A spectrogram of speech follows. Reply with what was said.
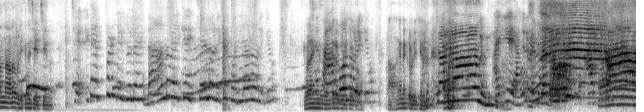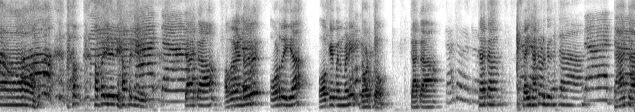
എന്നാണോ വിളിക്കുന്നത് ചേച്ചിന്ന് ചേ- ഇത് എപ്പോഴും കേൾക്കൂലേ ഡാന്ന് വിളിക്കും? ഇച്ചേന്ന് വിളിക്കും കുഞ്ഞാന്ന് വിളിക്കും. ഇവിടെ പിന്നെ എന്തെങ്കിലും സാമ്പോന്ന് വിളിക്കും വിളിക്കും. ആ അങ്ങനെയൊക്കെ വിളിക്കും. അയ്യേ അങ്ങനെ. അപ്പൊ ശരി അപ്പൊ ശരി. ടാറ്റാ. അപ്പൊ വേണ്ടവര് ഓർഡർ ചെയ്യുക OK Ponmani dot com tata. Tata sky tata. കൊടുക്ക്. ടാറ്റാ.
